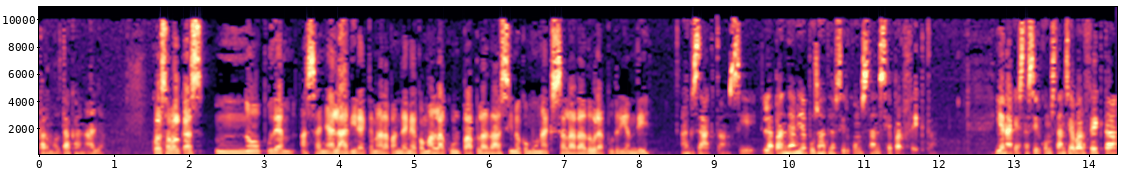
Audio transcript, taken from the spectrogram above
per molta canalla. qualsevol cas, no podem assenyalar directament a la pandèmia com a la culpable de, sinó com una acceleradora, podríem dir? Exacte, sí. La pandèmia ha posat la circumstància perfecta i en aquesta circumstància perfecta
